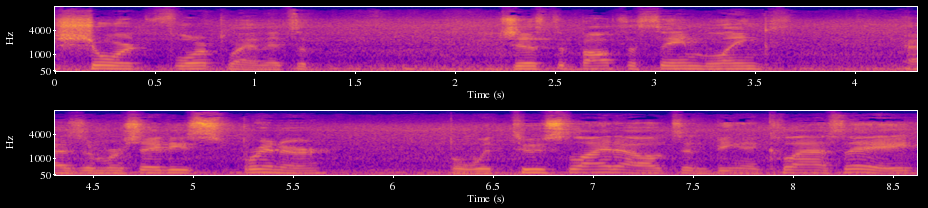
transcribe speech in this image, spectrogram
short floor plan. It's a just about the same length as a Mercedes Sprinter, but with two slide outs and being a Class A,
